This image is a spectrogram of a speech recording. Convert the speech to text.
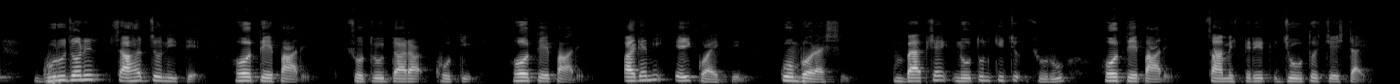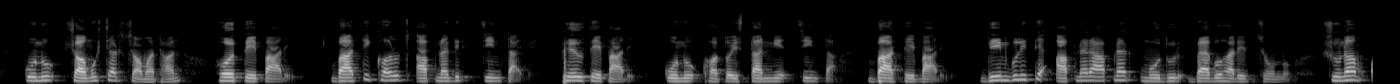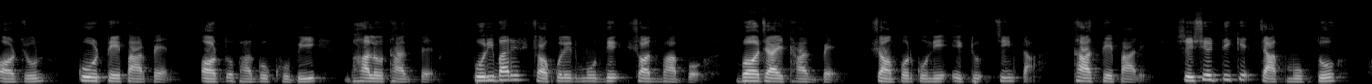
গুরুজনের সাহায্য নিতে হতে পারে, শত্রুর দ্বারা ক্ষতি হতে পারে। আগামী এই কয়েকদিন কুম্ভ রাশি ব্যবসায় নতুন কিছু শুরু হতে পারে। স্বামী স্ত্রীর যৌথ চেষ্টায় কোনো সমস্যার সমাধান হতে পারে। বাড়তি খরচ আপনাদের চিন্তায় ফেলতে পারে। কোনো ক্ষতস্থান নিয়ে চিন্তা বাড়তে পারে। দিনগুলিতে আপনারা আপনার মধুর ব্যবহারের জন্য সুনাম অর্জন করতে পারবেন। অর্থভাগ্য খুবই ভালো থাকবে। পরিবারের সকলের মধ্যে সদ্ভাব্য বজায় থাকবে। সম্পর্ক নিয়ে একটু চিন্তা থাকতে পারে। শেষের দিকে চাপমুক্ত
